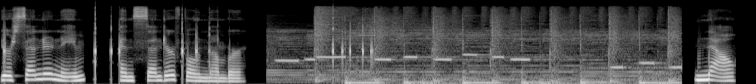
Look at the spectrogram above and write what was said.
your sender name, and sender phone number. Now,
